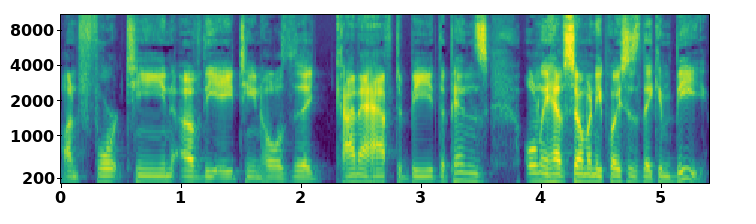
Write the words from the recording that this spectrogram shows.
on 14 of the 18 holes. They kind of have to be, the pins only have so many places they can be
